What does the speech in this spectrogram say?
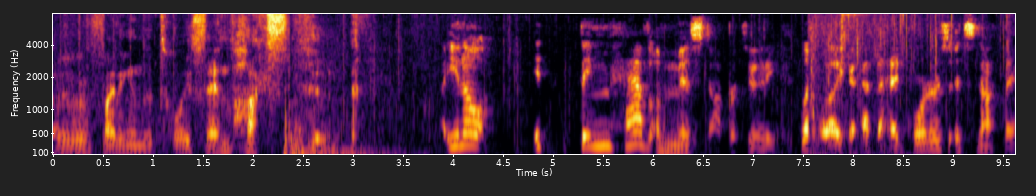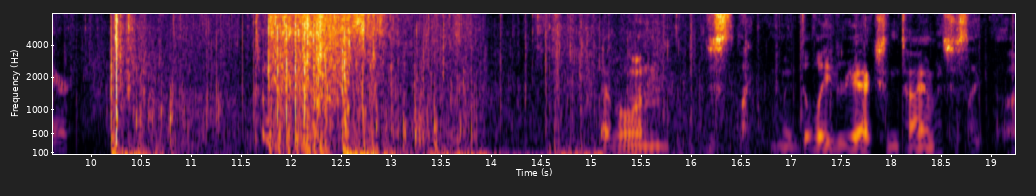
I mean, we're fighting in the toy sandbox. You know, it they have a missed opportunity. Like, like at the headquarters, it's not there. that one, just like my delayed reaction time. It's just like, uh,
